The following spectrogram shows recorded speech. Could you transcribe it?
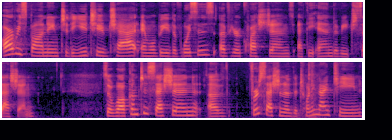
are responding to the YouTube chat and will be the voices of your questions at the end of each session. So welcome to session of first session of the 2019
